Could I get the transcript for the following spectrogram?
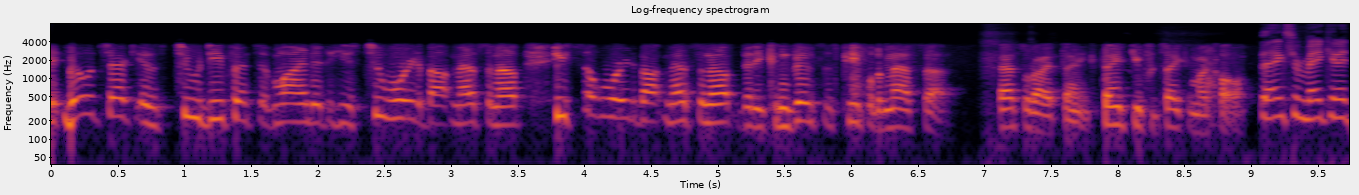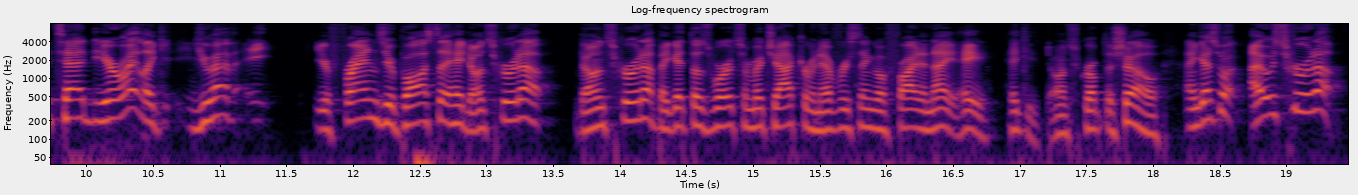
Belichick is too defensive minded. He's too worried about messing up. He's so worried about messing up that he convinces people to mess up. That's what I think. Thank you for taking my call. Thanks for making it, Ted. You're right. Like you have your friends, your boss say, "Hey, don't screw it up. Don't screw it up." I get those words from Rich Ackerman every single Friday night. Hey, Hickey, don't screw up the show. And guess what? I always screw it up.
